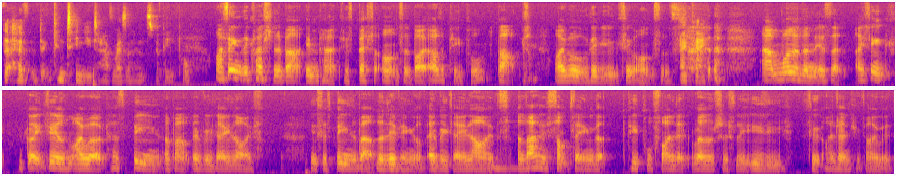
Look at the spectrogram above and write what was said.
that have that continue to have resonance for people? I think the question about impact is better answered by other people, but I will give you two answers. Okay, Um, one of them is that I think a great deal of my work has been about everyday life. It has been about the living of everyday lives, and that is something that people find it relatively easy to identify with.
